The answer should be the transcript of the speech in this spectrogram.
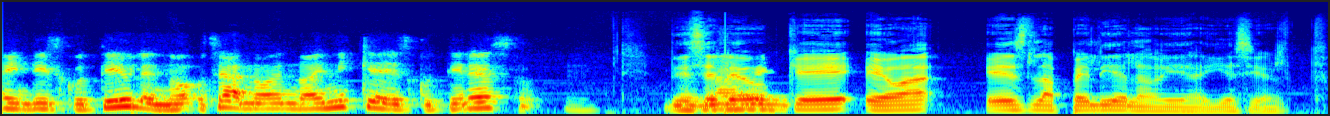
indiscutible. No, o sea, no, no hay ni que discutir esto. Dice Leo que Eva es la peli de la vida, y es cierto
